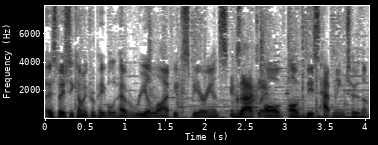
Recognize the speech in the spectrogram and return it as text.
especially coming from people who have real life experience Exactly. of, of this happening to them.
